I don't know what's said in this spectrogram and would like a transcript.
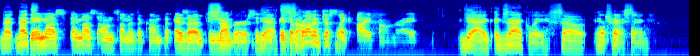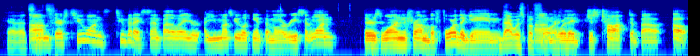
that. That's They must they must own some as a comp as a Some- university. yeah, it's a product just like iPhone, right? yeah, exactly. So interesting. Yeah, that's, Um, that's there's two ones, two that I sent. By the way, you're you must be looking at the more recent one. There's one from before the game, that was um, before. where they just talked about. Oh,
